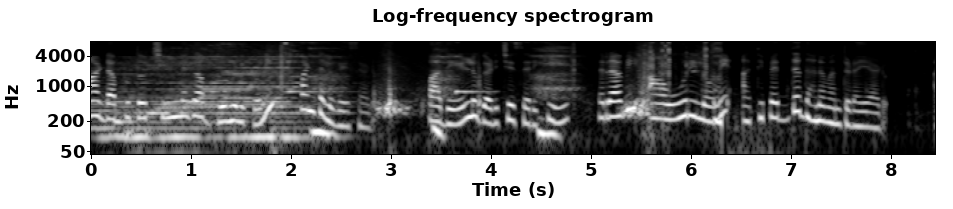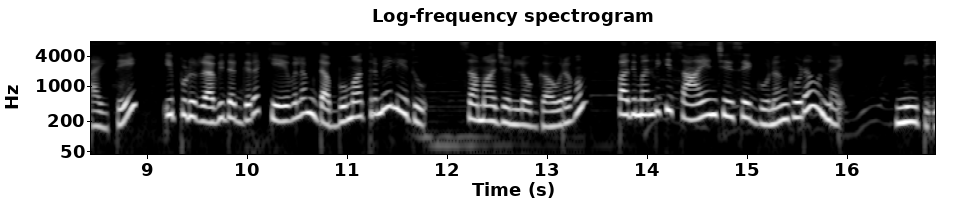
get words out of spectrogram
ఆ డబ్బుతో చిన్నగా భూమిని కొని పంటలు వేశాడు. పదేళ్ళు గడిచేసరికి రవి ఆ ఊరిలోనే అతిపెద్ద ధనవంతుడయ్యాడు. అయితే ఇప్పుడు రవి దగ్గర కేవలం డబ్బు మాత్రమే లేదు. సమాజంలో గౌరవం పది మందికి సాయం చేసే గుణం కూడా ఉన్నాయి. నీటి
